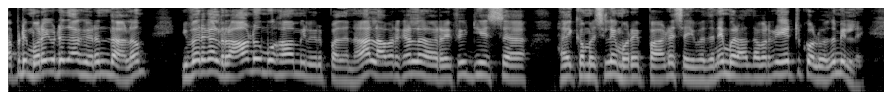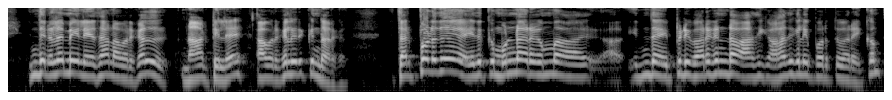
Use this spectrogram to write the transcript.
அப்படி முறையிடுவதாக இருந்தாலும் இவர்கள் இராணுவ முகாமில் இருப்பதனால் அவர்கள் ரெஃப்யூஜிஸ் ஹை முறைப்பாடு செய்வதனை அந்த அவர்கள் ஏற்றுக்கொள்வதும் இல்லை. இந்த நிலைமையிலே தான் அவர்கள் நாட்டிலே அவர்கள் இருக்கின்றார்கள். தற்பொழுது இதுக்கு முன்னரும் இந்த இப்படி வருகின்ற ஆதி ஆதிகளை பொறுத்த வரைக்கும்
